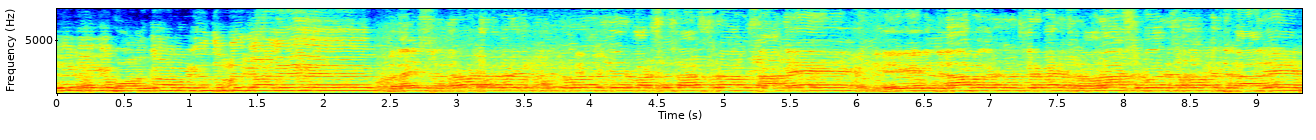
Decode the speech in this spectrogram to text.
ఏకైక బాల్కాపడినంత మదిగాలే ఉదయ శతరవణ వర్ష సహస్రావశానే ఏకైక జిలాభగర సంక్రమణ సర్వరాశిభగర సమర్పిత కాలే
